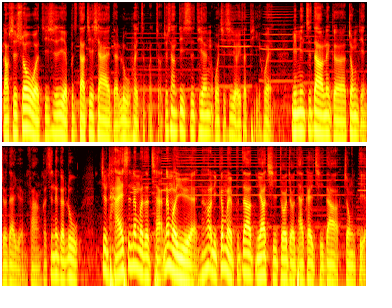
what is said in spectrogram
老实说，我其实也不知道接下来的路会怎么走。就像第四天，我其实有一个体会：明明知道那个终点就在远方，可是那个路就还是那么的长，那么远。然后你根本也不知道你要骑多久才可以骑到终点。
